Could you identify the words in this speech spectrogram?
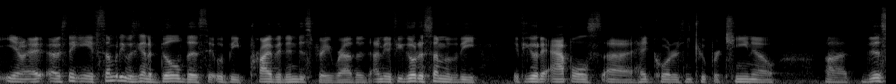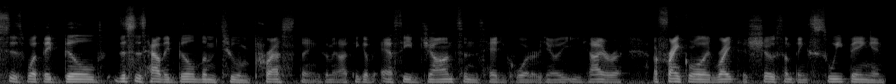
you know I, I was thinking if somebody was going to build this it would be private industry rather i mean if you go to some of the if you go to apple's uh, headquarters in cupertino uh, this is what they build this is how they build them to impress things i mean i think of sc johnson's headquarters you know you hire a, a frank lloyd wright to show something sweeping and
